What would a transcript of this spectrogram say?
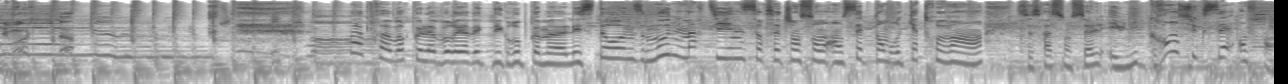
c'est moi, ça. Avoir collaboré avec des groupes comme euh, les Stones, Moon Martin sort cette chanson en septembre 81. Ce sera son seul et unique grand succès en France.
